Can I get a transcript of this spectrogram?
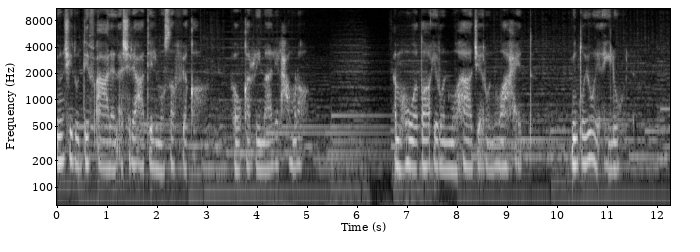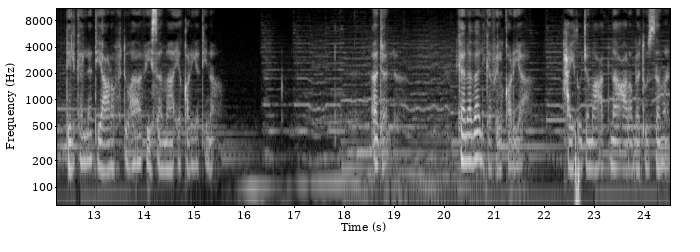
ينشد الدفء على الأشرعة المصفقة فوق الرمال الحمراء. أم هو طائر مهاجر واحد من طيور أيلول تلك التي عرفتها في سماء قريتنا؟ أجل. كان ذلك في القرية حيث جمعتنا عربة الزمن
